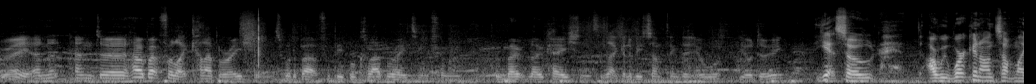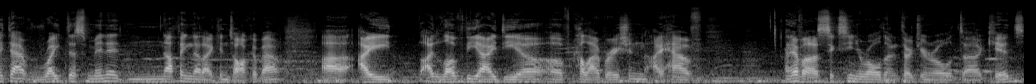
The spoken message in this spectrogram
Great, and and uh, how about for like collaborations? What about for people collaborating from remote locations? Is that going to be something that you're you're doing? Yeah. So, are we working on something like that right this minute? Nothing that I can talk about. Uh, I I love the idea of collaboration. I have I have a 16 year old and 13 year old uh, kids,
